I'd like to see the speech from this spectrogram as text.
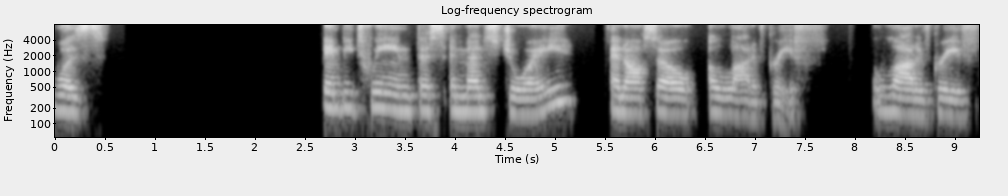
was in between this immense joy and also a lot of grief. A lot of grief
